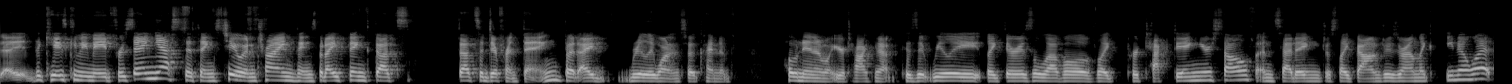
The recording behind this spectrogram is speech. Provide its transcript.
uh, the case can be made for saying yes to things too and trying things. But I think that's, that's a different thing. But I really wanted to kind of hone in on what you're talking about because it really like there is a level of like protecting yourself and setting just like boundaries around like you know what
